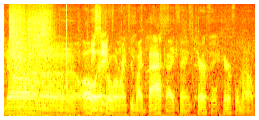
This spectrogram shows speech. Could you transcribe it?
No no no no no no. Oh, that's throwing right through my back. I think. Careful, careful now.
